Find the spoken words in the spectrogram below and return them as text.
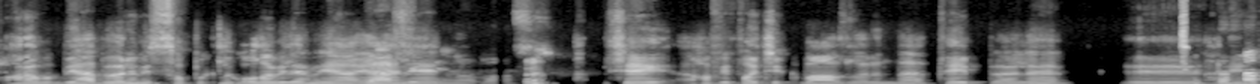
araba ya böyle bir sapıklık olabilir mi ya? Gerçekten Yani şey hafif açık bazılarında teyp böyle e, hani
